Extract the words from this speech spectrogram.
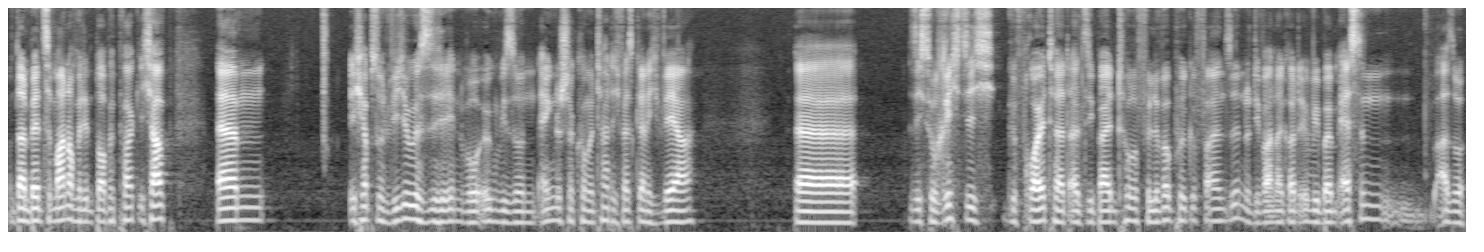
Und dann Benzema noch mit dem Doppelpack. Ich habe ähm, ich hab so ein Video gesehen, wo irgendwie so ein englischer Kommentator, ich weiß gar nicht wer, äh, sich so richtig gefreut hat, als die beiden Tore für Liverpool gefallen sind. Und die waren da gerade irgendwie beim Essen. Also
